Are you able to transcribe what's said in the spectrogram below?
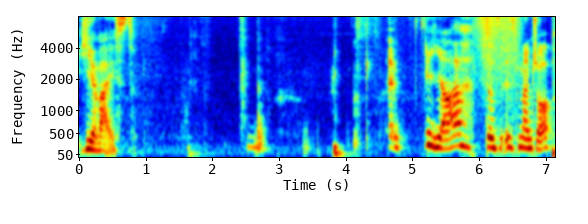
hier weißt. Ja, das ist mein Job.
